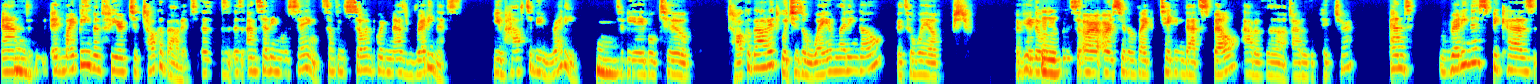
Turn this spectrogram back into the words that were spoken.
And mm. it might be even fear to talk about it. As, as Anne-Céline was saying, something so important as readiness. You have to be ready mm. to be able to talk about it, which is a way of letting go. It's a way of Okay. The mm. words are, are sort of like taking that spell out of the, out of the picture and readiness because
